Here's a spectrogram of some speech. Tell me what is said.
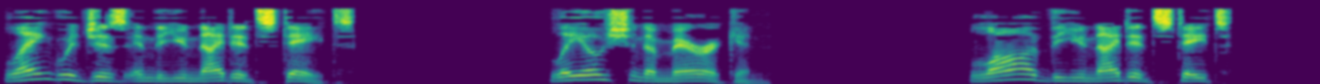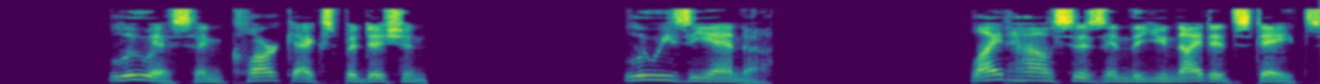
Languages in the United States. Laotian American. Law of the United States Lewis and Clark Expedition Louisiana. Lighthouses in the United States.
